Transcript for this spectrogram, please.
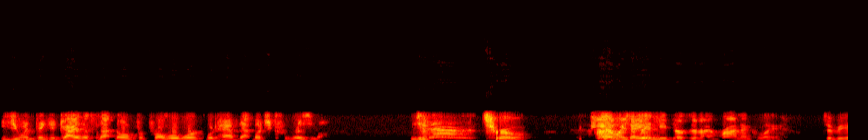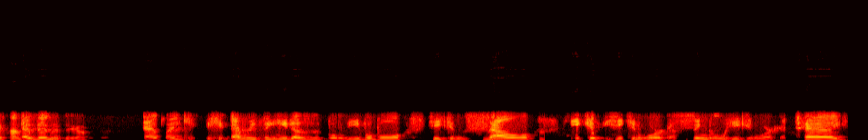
you would think a guy that's not known for promo work would have that much charisma Yeah, true. I always think he does it ironically. To be honest then- with you. and like he, everything he does is believable he can mm. sell he can he can work a single he can work a tag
